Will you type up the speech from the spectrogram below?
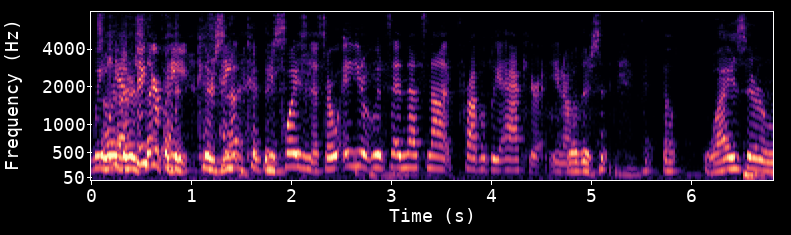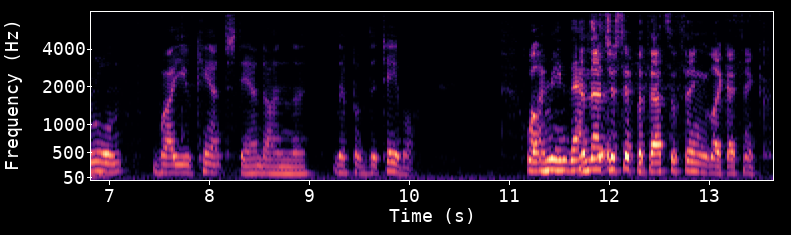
we Well, can't finger not- paint because paint not- could be poisonous or you know it's, and that's not probably accurate you know Well, there's uh, why is there a rule why you can't stand on the lip of the table? Well I mean, that's and that's a- just it but that's the thing like i think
